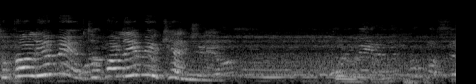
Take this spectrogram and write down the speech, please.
Toparlayamıyor, toparlayamıyor kendini. Oliveira'nın bu pası.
